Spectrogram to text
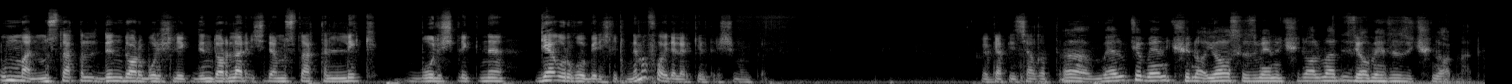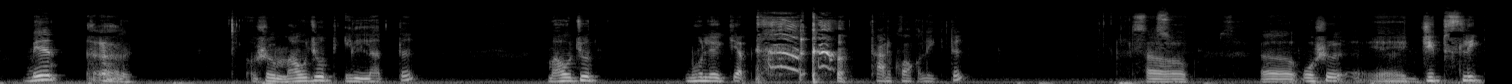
umuman mustaqil dindor bo'lishlik dindorlar ichida mustaqillik bo'lishlikniga urg'u berishlik nima foydalar keltirishi mumkin? Gapingizni chalg'itdim ha menimcha meni tushuna yo siz meni tushuna olmadingiz yo men sizni tushuna olmadim. Men o'sha mavjud illatni mavjud bo'layotgan tarqoqlikni o'sha e, jipslik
